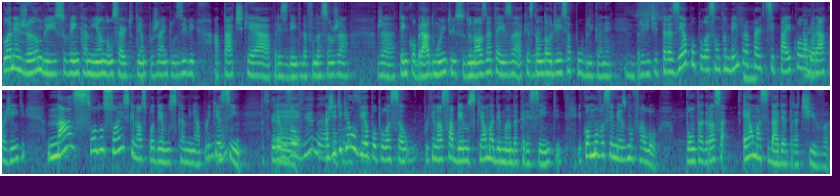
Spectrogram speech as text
planejando e isso vem caminhando há um certo tempo já. Inclusive, a Tati, que é a presidente da fundação, já, já tem cobrado muito isso de nós, né, Thaís? A questão da audiência pública, né? Para a gente trazer a população também para participar e colaborar com a gente nas soluções que nós podemos caminhar. Porque, Uhum. assim. Nós queremos ouvir, né, a A gente quer ouvir a população, porque nós sabemos que é uma demanda crescente. E como você mesmo falou, Ponta Grossa é uma cidade atrativa.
